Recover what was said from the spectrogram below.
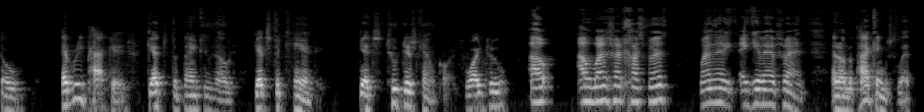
So every package gets the thank you note, gets the candy, gets two discount cards. Why two? I'll, I'll one for customers, one I, I give a friend. And on the packing slip,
